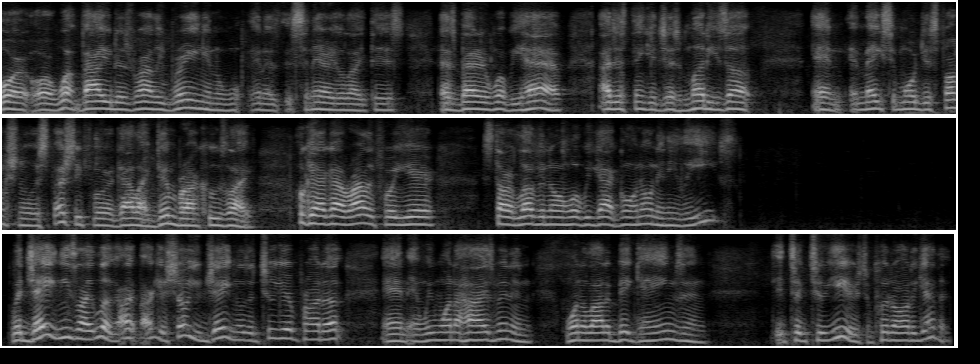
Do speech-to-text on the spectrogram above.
or or what value does Riley bring in a, in a scenario like this that's better than what we have? I just think it just muddies up and it makes it more dysfunctional, especially for a guy like Denbrock who's like, okay, I got Riley for a year, start loving on what we got going on, and he leaves. With Jayden, he's like, look, I, I can show you Jayden was a two-year product, and and we won a Heisman and won a lot of big games, and it took two years to put it all together.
